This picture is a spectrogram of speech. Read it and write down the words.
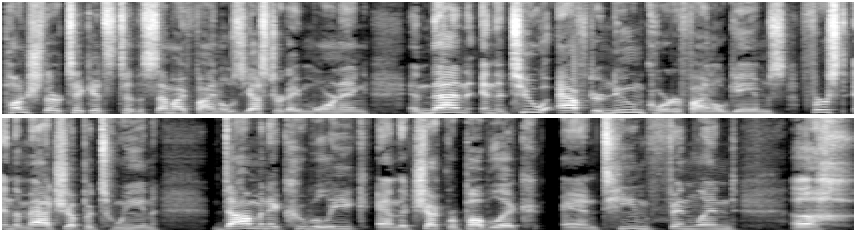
punched their tickets to the semifinals yesterday morning. And then in the two afternoon quarterfinal games, first in the matchup between Dominik Kubalik and the Czech Republic and Team Finland. Ugh,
